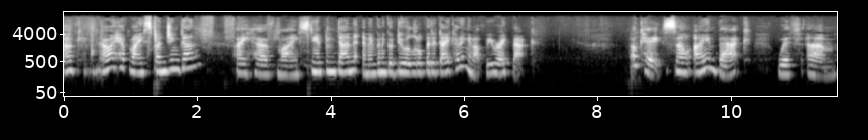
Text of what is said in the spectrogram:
Okay, now I have my sponging done. I have my stamping done and I'm going to go do a little bit of die cutting and I'll be right back. Okay, so I am back with um,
